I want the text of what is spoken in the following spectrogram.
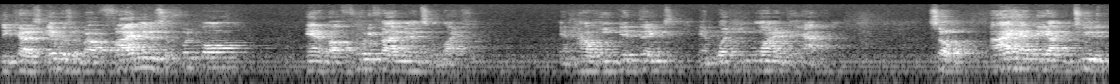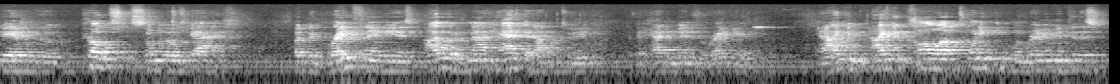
Because it was about five minutes of football and about 45 minutes of life. And how he did things and what he wanted to happen. So I had the opportunity to be able to coach some of those guys. But the great thing is, I would have not had that opportunity if it hadn't been for right here. And I can, I can call up 20 people and bring them into this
